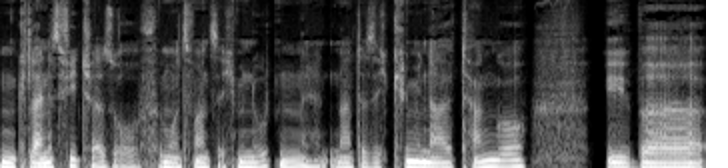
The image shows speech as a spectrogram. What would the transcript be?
ein kleines Feature, so 25 Minuten, nannte sich Kriminal Tango über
